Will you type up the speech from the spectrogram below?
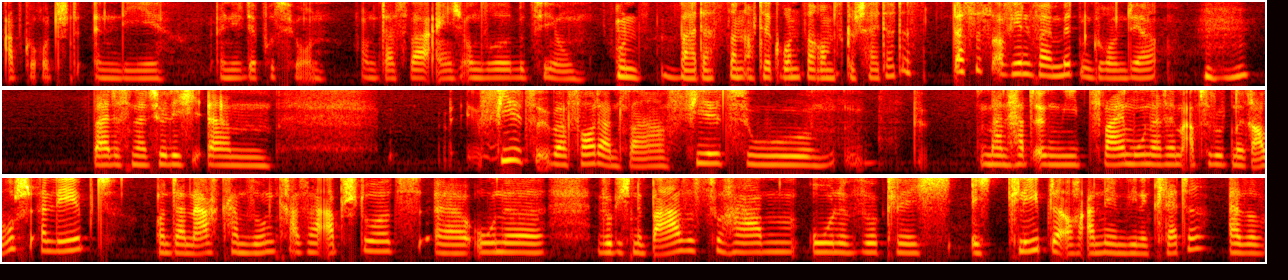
abgerutscht in die, in die Depression. Und das war eigentlich unsere Beziehung. Und war das dann auch der Grund, warum es gescheitert ist? Das ist auf jeden Fall mit ein Grund, ja. Mhm. Weil das natürlich ähm, viel zu überfordernd war, viel zu. Man hat irgendwie zwei Monate im absoluten Rausch erlebt und danach kam so ein krasser Absturz, äh, ohne wirklich eine Basis zu haben, ohne wirklich, ich klebte auch an dem wie eine Klette, also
